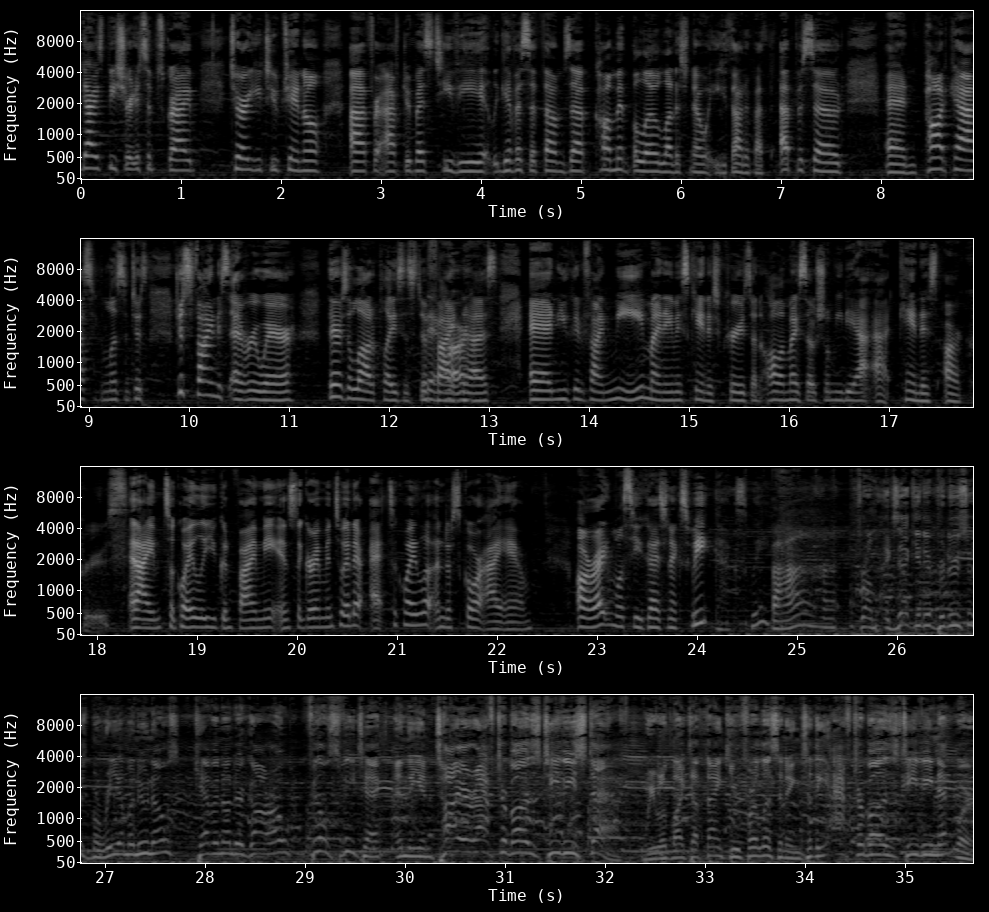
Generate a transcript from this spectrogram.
Guys, be sure to subscribe to our YouTube channel uh, for AfterBuzz TV. Give us a thumbs up. Comment below. Let us know what you thought about the episode and podcast. You can listen to us. Just find us everywhere. There's a lot of places to There find are. us, and you can find me. My name is Candice Cruz on all of my social media at Candice R Cruz. And I am Taquaila. You can find me Instagram and Twitter at Taquaila underscore I am. All right, and we'll see you guys next week. Next week. Bye. From executive producers Maria Menounos, Kevin Undergaro, Phil Svitek, and the entire AfterBuzz TV staff, we would like to thank you for listening to the AfterBuzz TV network.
